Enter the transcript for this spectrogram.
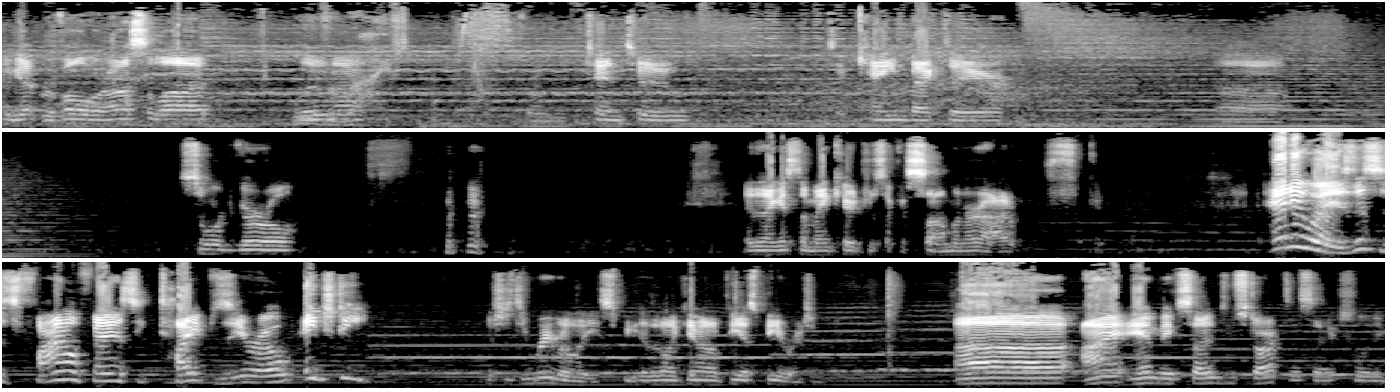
We got Revolver Ocelot, Luna arrived. from 10 2. There's a Kane back there. Uh, Sword Girl. and then I guess the main character is like a summoner. I don't fucking. Anyways, this is Final Fantasy Type Zero HD, which is the re-release because it only came out on PSP originally. Uh, I am excited to start this. Actually,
